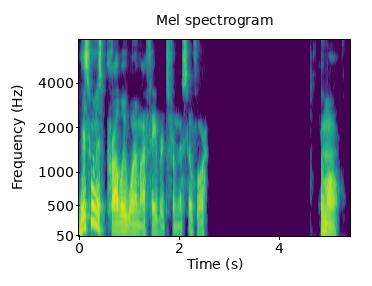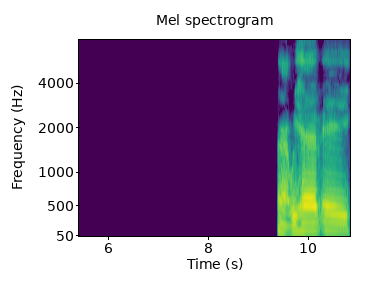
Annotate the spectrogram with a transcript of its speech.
This one is probably one of my favorites from this so far. Come on. All right, we have a,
